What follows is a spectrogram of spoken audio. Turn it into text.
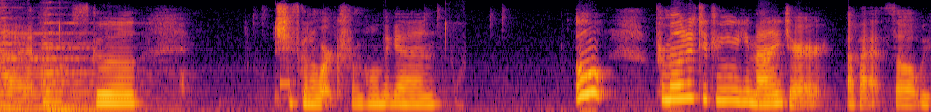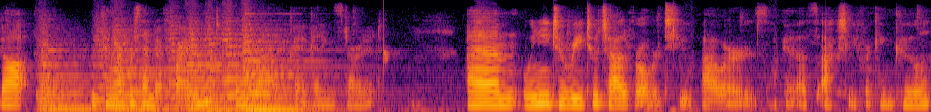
Uh, school. She's gonna work from home again. Oh! Promoted to community manager. Okay, so we got we can represent a friend. Oh wow, okay, getting started. Um, we need to read to a child for over two hours. Okay, that's actually freaking cool.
